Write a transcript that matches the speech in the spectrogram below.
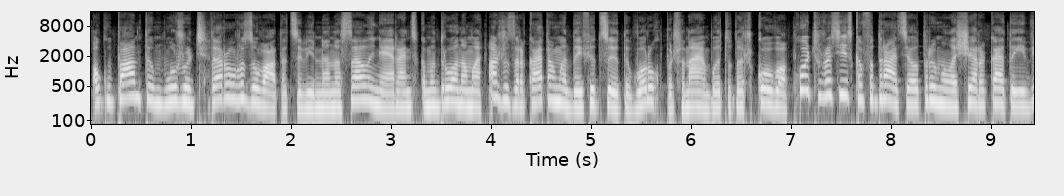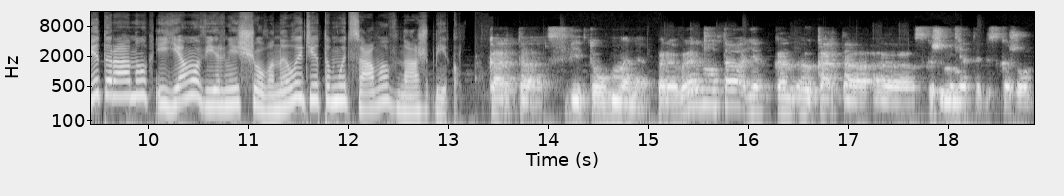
Окупанти можуть тероризувати цивільне населення іранськими дронами, адже з ракетами дефіцит. Ворог починає бити точково. Хоч Російська Федерація отримала ще ракети і від Ірану, і є ймовірність, що вони летітимуть саме в наш бік. Карта світу в мене перевернута. Як е, карта, е, скажи мені, я тобі скажу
